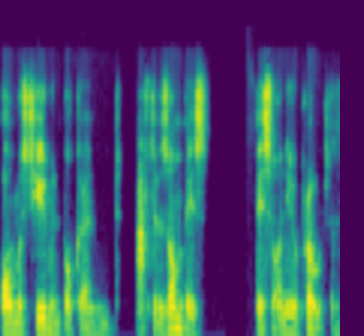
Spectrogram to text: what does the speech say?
almost human book and after the zombies, this sort of new approach. Then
